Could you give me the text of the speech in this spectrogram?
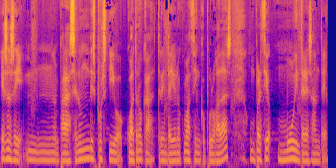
Eso sí, mm, para ser un dispositivo 4K 31,5 pulgadas, un precio muy interesante.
